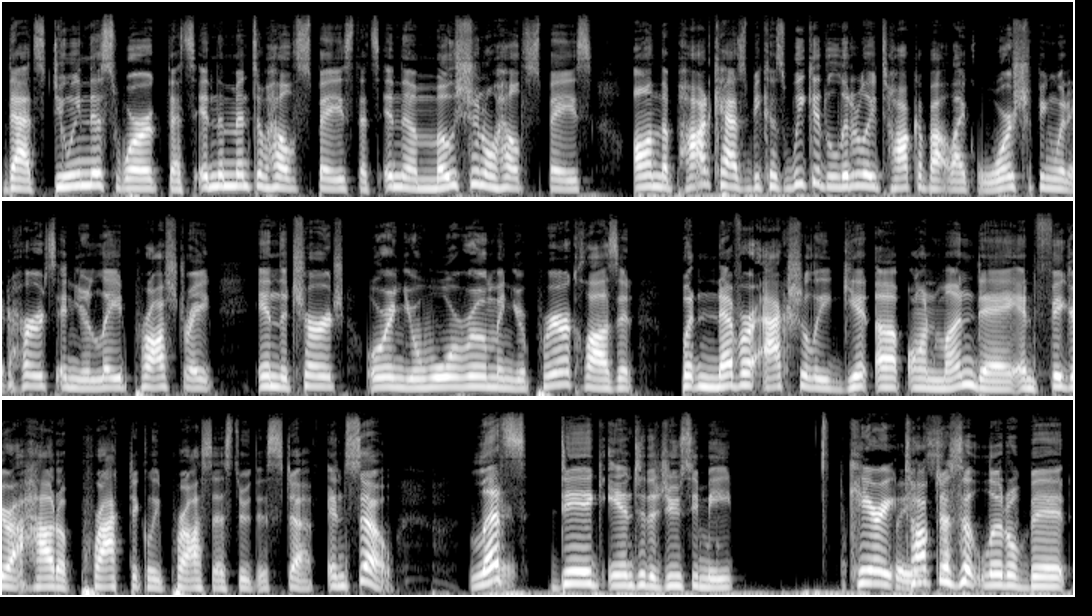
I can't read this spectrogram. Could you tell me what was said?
that's doing this work, that's in the mental health space, that's in the emotional health space on the podcast because we could literally talk about like worshiping when it hurts and you're laid prostrate in the church or in your war room in your prayer closet, but never actually get up on Monday and figure out how to practically process through this stuff. And so let's dig into the juicy meat Karrie, Please. talk to us a little bit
